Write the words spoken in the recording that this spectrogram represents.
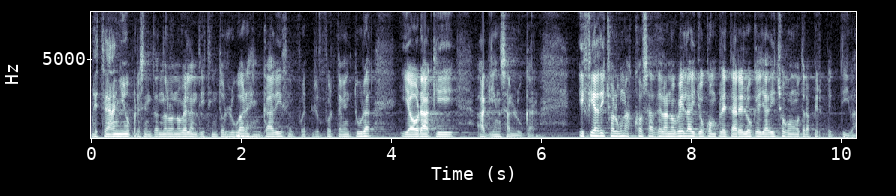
este año presentando la novela en distintos lugares, en Cádiz, en Fuerteventura y ahora aquí, aquí en Sanlúcar. Ifi ha dicho algunas cosas de la novela y yo completaré lo que ella ha dicho con otra perspectiva.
